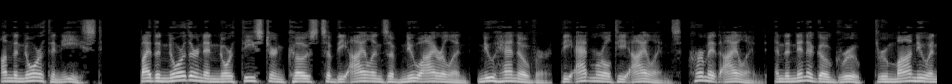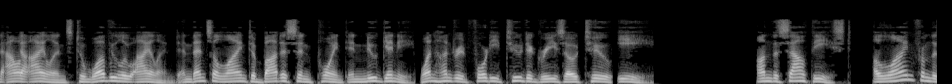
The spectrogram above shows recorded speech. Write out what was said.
on the north and east. By the northern and northeastern coasts of the islands of New Ireland, New Hanover, the Admiralty Islands, Hermit Island, and the Ninigo Group, through Manu and Aua Islands to Wuvulu Island and thence a line to Batasin Point in New Guinea 142 e. On the southeast. A line from the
